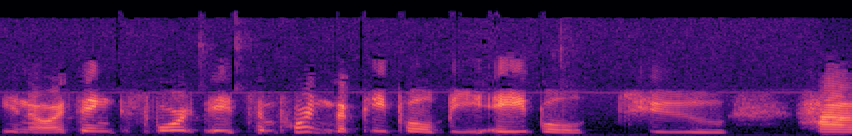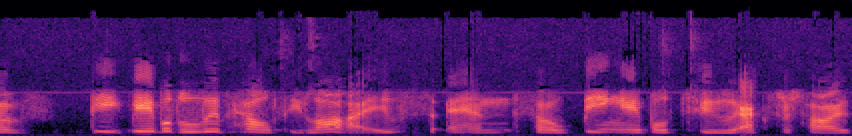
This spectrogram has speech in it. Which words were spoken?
you know I think sport. It's important that people be able to have be able to live healthy lives, and so being able to exercise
